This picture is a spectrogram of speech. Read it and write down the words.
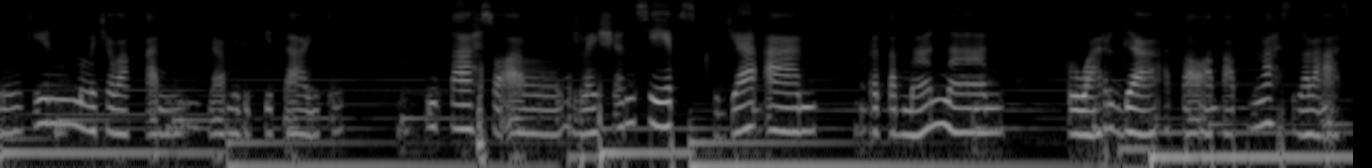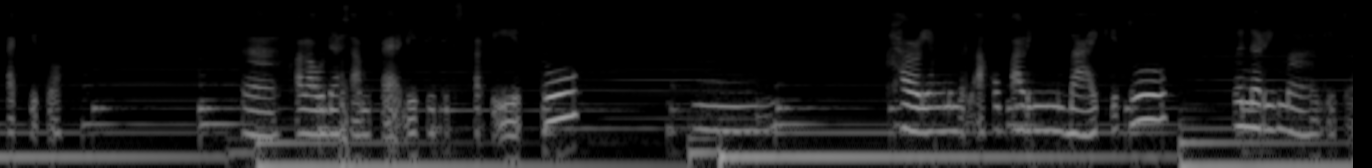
mungkin mengecewakan dalam hidup kita gitu. Entah soal relationships, kerjaan, pertemanan keluarga atau apa pun lah segala aspek gitu. Nah kalau udah sampai di titik seperti itu hmm, hal yang menurut aku paling baik itu menerima gitu.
